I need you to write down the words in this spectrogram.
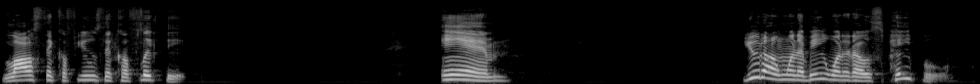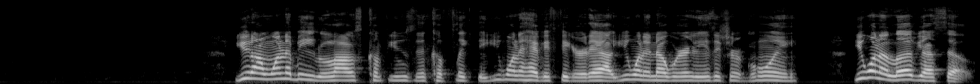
lost and confused and conflicted. And you don't want to be one of those people. You don't want to be lost, confused, and conflicted. You want to have it figured out. You want to know where it is that you're going. You want to love yourself.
